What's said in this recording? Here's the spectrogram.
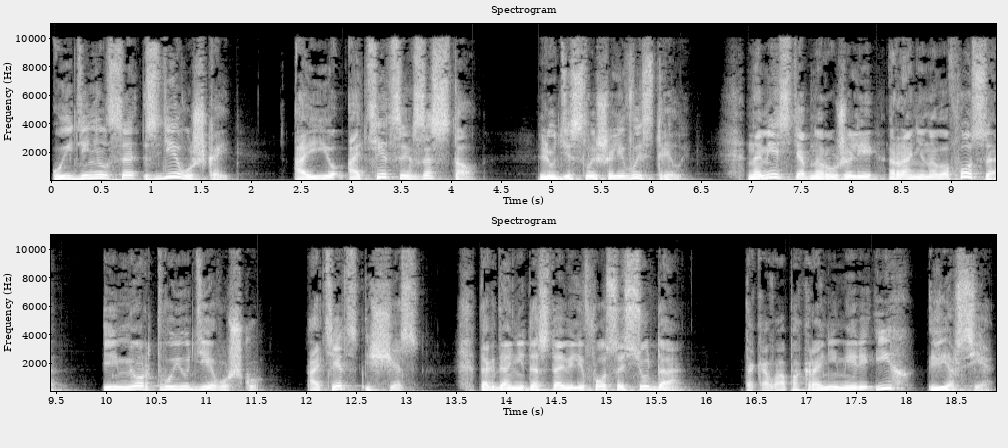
уединился с девушкой, а ее отец их застал. Люди слышали выстрелы. На месте обнаружили раненого Фосса и мертвую девушку. Отец исчез. Тогда они доставили Фосса сюда. Такова, по крайней мере, их версия.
